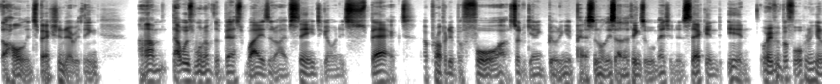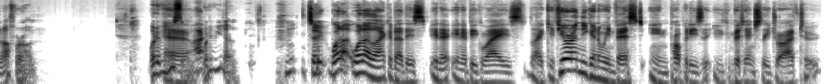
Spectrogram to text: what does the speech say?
the whole inspection and everything. Um, that was one of the best ways that I've seen to go and inspect a property before sort of getting building and pest and all these other things that we'll mention in a second in, or even before putting an offer on. What have you Uh? I- what have you done? So what I, what I like about this in a in a big way is like if you're only going to invest in properties that you can potentially drive to,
